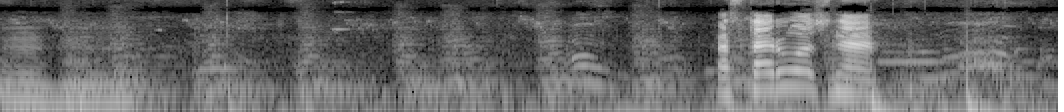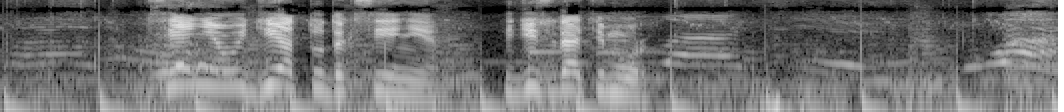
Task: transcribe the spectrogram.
Угу. Осторожно. Ксения, уйди оттуда, Ксения. Иди сюда, Тимур. Мама!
